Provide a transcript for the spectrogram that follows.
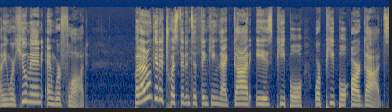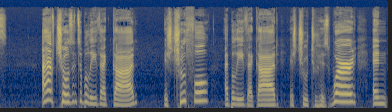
I mean, we're human and we're flawed. But I don't get it twisted into thinking that God is people or people are gods. I have chosen to believe that God is truthful. I believe that God is true to his word. And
